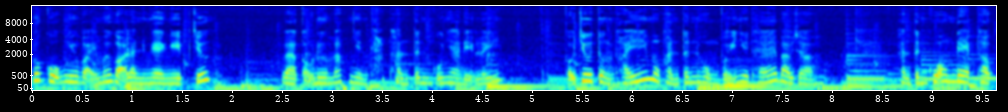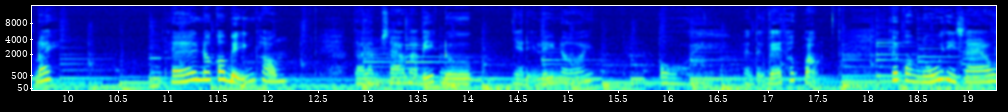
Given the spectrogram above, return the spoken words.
Rốt cuộc như vậy mới gọi là nghề nghiệp chứ. Và cậu đưa mắt nhìn khắp hành tinh của nhà địa lý. Cậu chưa từng thấy một hành tinh hùng vĩ như thế bao giờ. Hành tinh của ông đẹp thật đấy. Thế nó có biển không? Ta làm sao mà biết được? Nhà địa lý nói. Ôi, hoàng tử bé thất vọng. Thế con núi thì sao?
